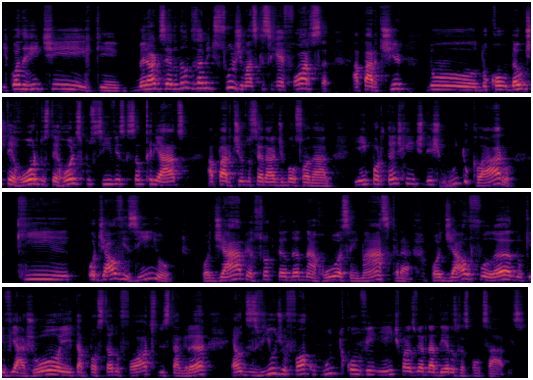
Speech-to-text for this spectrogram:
E quando a gente, que melhor dizendo, não necessariamente surge, mas que se reforça a partir do, do condão de terror, dos terrores possíveis que são criados a partir do cenário de Bolsonaro. E é importante que a gente deixe muito claro que odiar o vizinho, odiar a pessoa que está andando na rua sem máscara, odiar o fulano que viajou e está postando fotos no Instagram, é um desvio de foco muito conveniente para os verdadeiros responsáveis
